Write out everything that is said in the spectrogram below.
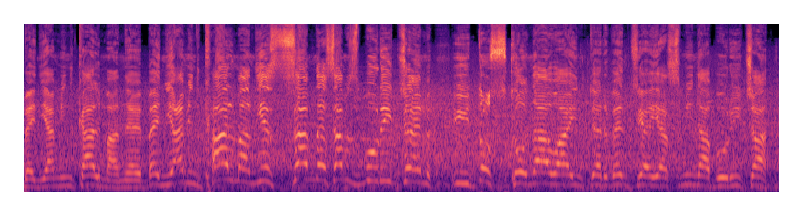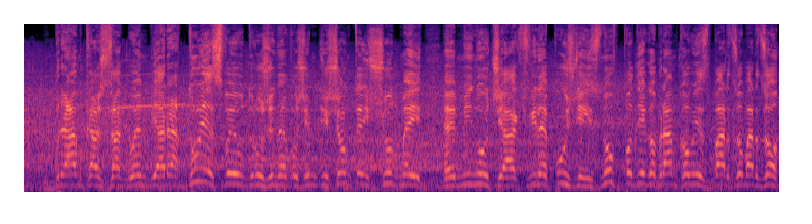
Benjamin Kalman. Benjamin Kalman jest sam na sam z Buricem i doskonała interwencja Jasmina Buricza. Bramkarz Zagłębia ratuje swoją drużynę w 87 minucie, a chwilę później znów pod jego bramką jest bardzo, bardzo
